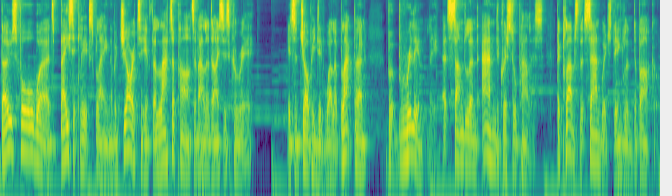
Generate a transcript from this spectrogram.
Those four words basically explain the majority of the latter part of Allardyce's career. It's a job he did well at Blackburn, but brilliantly at Sunderland and Crystal Palace, the clubs that sandwiched the England debacle.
